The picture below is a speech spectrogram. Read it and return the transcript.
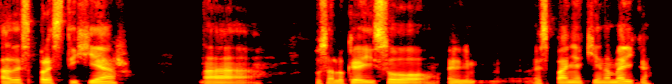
a, desprestigiar a, pues a lo que hizo España aquí en América.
